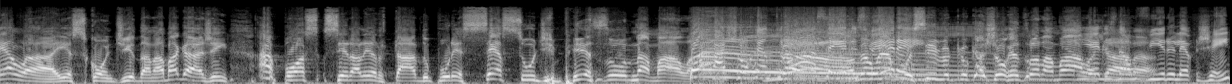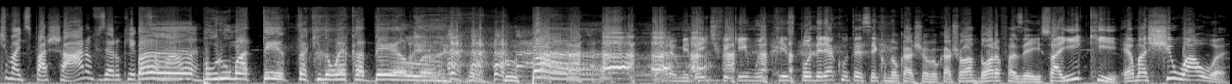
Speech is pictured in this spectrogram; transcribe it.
cadela escondida na bagagem após ser alertado por excesso de peso na mala. O cachorro entrou sem eles não verem. é possível que o cachorro entrou na mala, E eles cara. não viram e lev... Gente, mas despacharam? Fizeram o que com essa mala? por uma teta que não é cadela. Cara, eu me identifiquei muito porque isso poderia acontecer com o meu cachorro. Meu cachorro adora fazer isso. A Ike é uma chihuahua.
